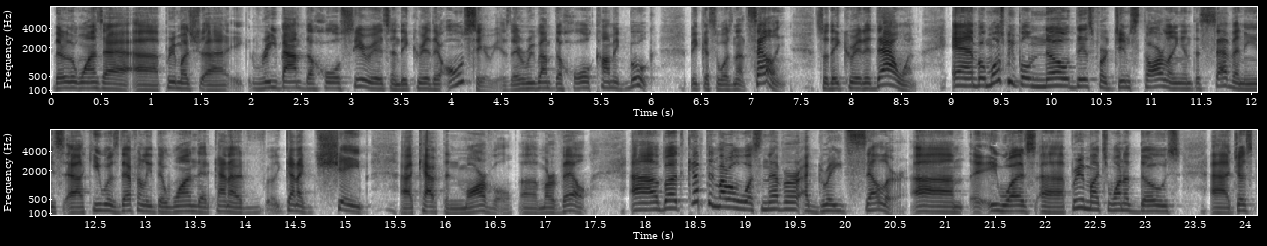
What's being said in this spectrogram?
they're the ones that uh, pretty much uh, revamped the whole series and they created their own series. They revamped the whole comic book because it was not selling. So they created that one. And but most people know this for Jim Starlin in the 70s. Uh, he was definitely the one that kind of kind of shaped uh, Captain Marvel, uh, Marvel. But Captain Marvel was never a great seller. Um, it was pretty much one of those just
